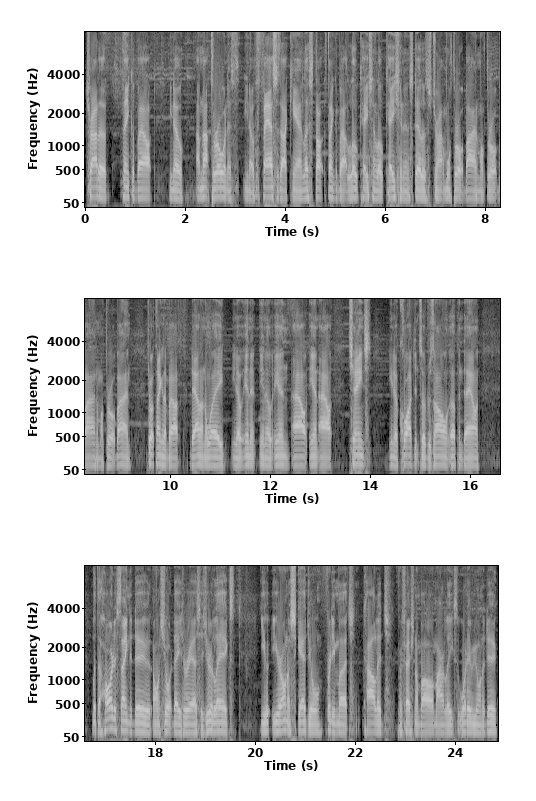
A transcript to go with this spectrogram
Try to think about, you know, I'm not throwing as you know fast as I can. Let's start thinking about location, location, instead of trying. I'm gonna throw it by, and I'm gonna throw it by, and I'm gonna throw it by, and start thinking about down and away, you know, in it, you know, in, out, in, out, change, you know, quadrants of the zone, up and down. But the hardest thing to do on short days rest is your legs. You, you're on a schedule pretty much, college, professional ball, minor leagues, whatever you want to do.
